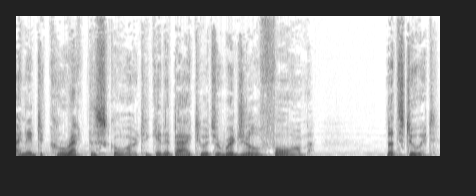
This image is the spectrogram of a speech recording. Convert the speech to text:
I need to correct the score to get it back to its original form. Let's do it.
